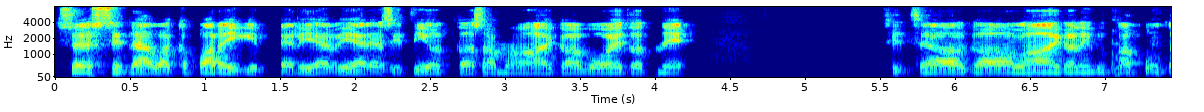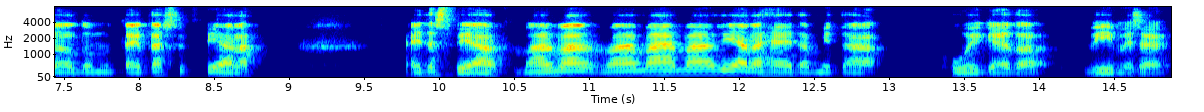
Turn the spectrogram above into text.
sössitään vaikka parikin peliä vielä ja sitten ottaa samaan aikaan voitot, niin sitten se alkaa olla aika niinku taputeltu, mutta ei tässä nyt vielä, Ei tässä vielä. Mä, mä, mä, mä, mä en vielä heitä mitään huikeita viimeisen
